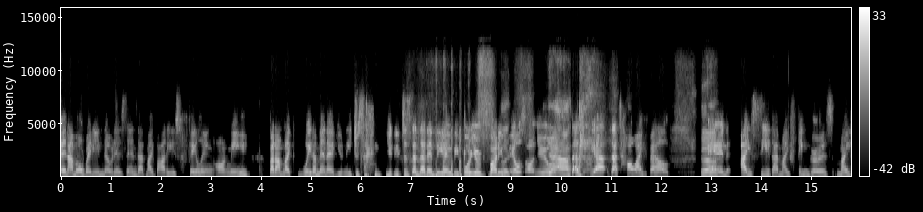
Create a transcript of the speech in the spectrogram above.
and i'm already noticing that my body is failing on me but i'm like wait a minute you need to send you need to send that nda before your body like, fails on you yeah that's yeah that's how i felt yeah. and i see that my fingers my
